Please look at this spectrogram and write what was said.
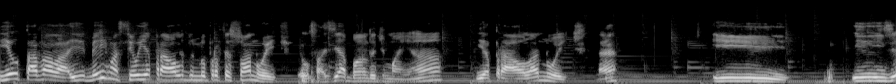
E eu tava lá, e mesmo assim eu ia para aula do meu professor à noite. Eu fazia banda de manhã, ia para aula à noite, né? E, e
